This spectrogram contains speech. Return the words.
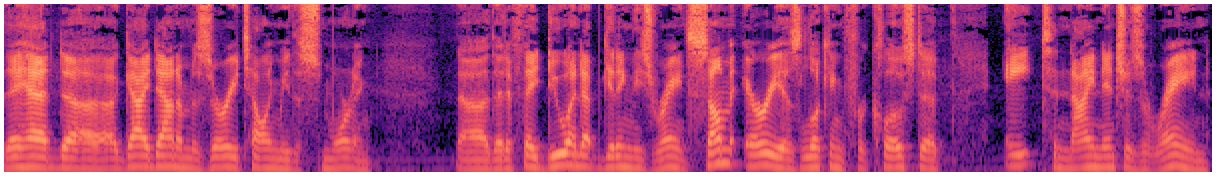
They had uh, a guy down in Missouri telling me this morning uh, that if they do end up getting these rains, some areas looking for close to eight to nine inches of rain.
